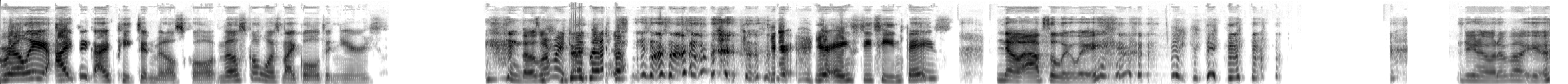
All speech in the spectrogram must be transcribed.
Really? I think I peaked in middle school. Middle school was my golden years. Those were my dark days. Your your angsty teen phase? no, absolutely. Do you know what about you?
